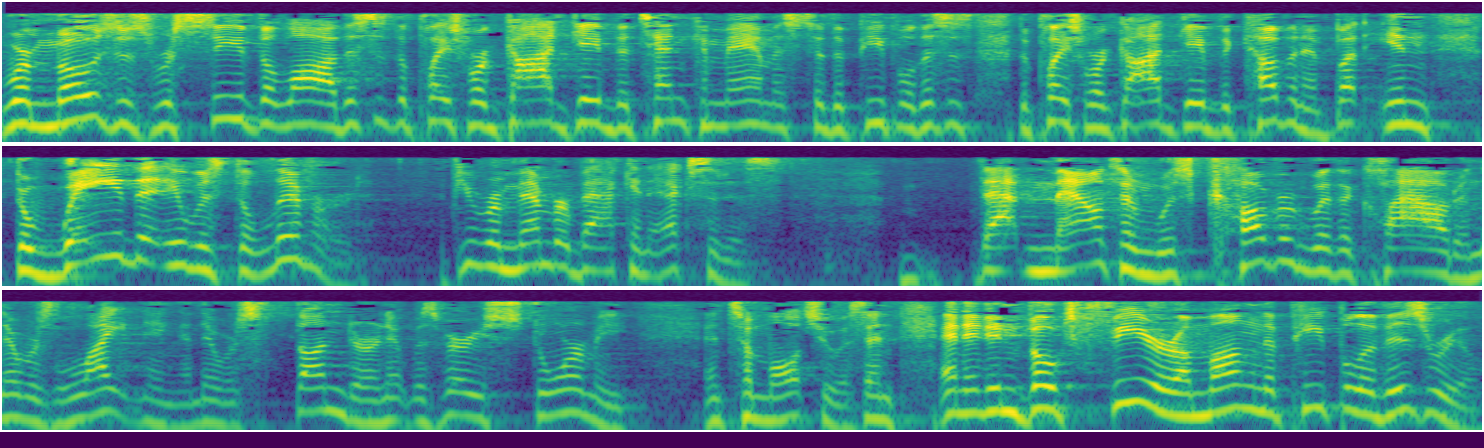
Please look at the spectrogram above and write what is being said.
where Moses received the law. This is the place where God gave the Ten Commandments to the people. This is the place where God gave the covenant. But in the way that it was delivered, if you remember back in Exodus, that mountain was covered with a cloud and there was lightning and there was thunder and it was very stormy and tumultuous. And, and it invoked fear among the people of Israel.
